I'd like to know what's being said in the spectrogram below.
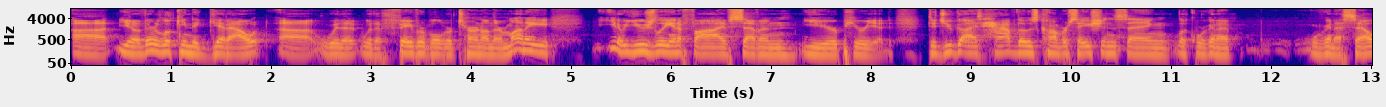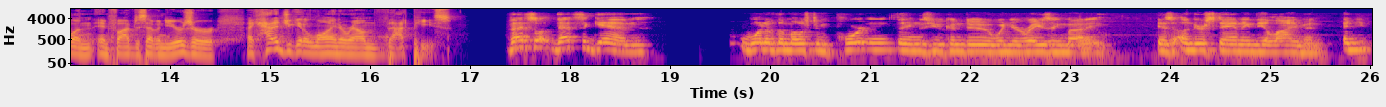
uh, you know, they're looking to get out uh, with a with a favorable return on their money. You know, usually in a five seven year period. Did you guys have those conversations, saying, "Look, we're gonna we're gonna sell in, in five to seven years," or like, how did you get aligned around that piece? That's that's again one of the most important things you can do when you're raising money is understanding the alignment. And you,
